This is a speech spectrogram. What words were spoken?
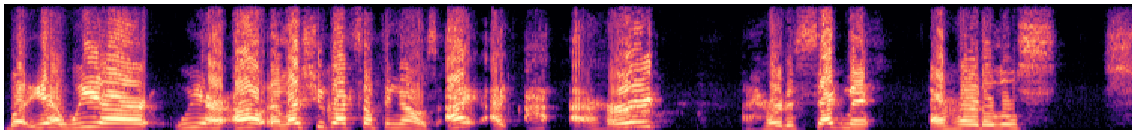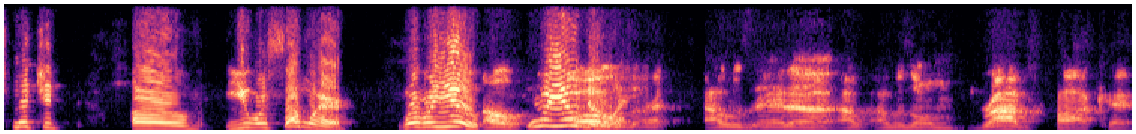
But yeah, we are we are out. Unless you got something else, I I I, I heard I heard a segment. I heard a little s- smidget of you were somewhere. Where were you? Oh, what were you oh, doing? I was at, I was at uh, I, I was on Rob's podcast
